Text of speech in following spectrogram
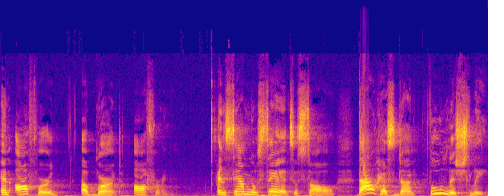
and offered a burnt offering. And Samuel said to Saul, Thou hast done foolishly.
